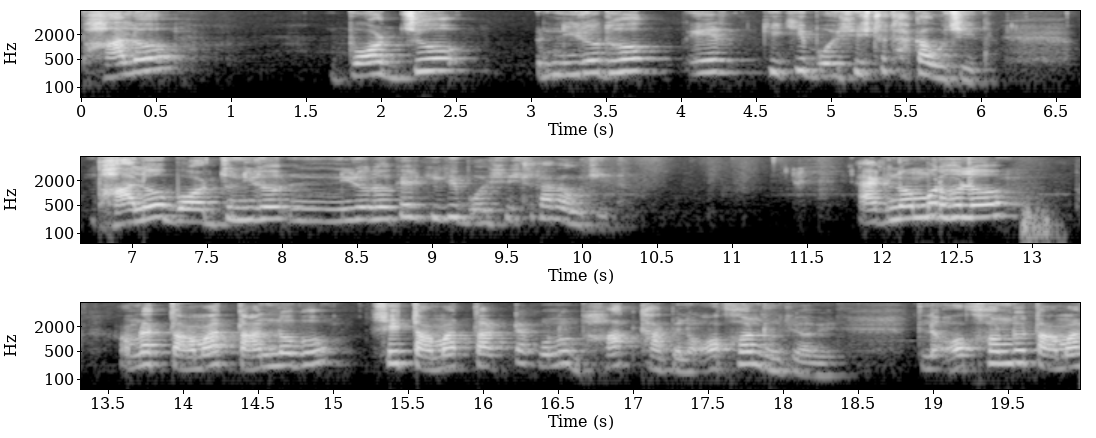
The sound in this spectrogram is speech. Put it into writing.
ভালো, বর্জ্য নিরোধকের কী কী বৈশিষ্ট্য থাকা উচিত? ভালো বর্জ্য নিরো- নিরোধকের কী কী বৈশিষ্ট্য থাকা উচিত? এক নম্বর হলো, আমরা তামার তার নেব, সেই তামার তারটা কোনো ভাগ থাকবে না, অখণ্ড হতে হবে। তাহলে অখণ্ড তামার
